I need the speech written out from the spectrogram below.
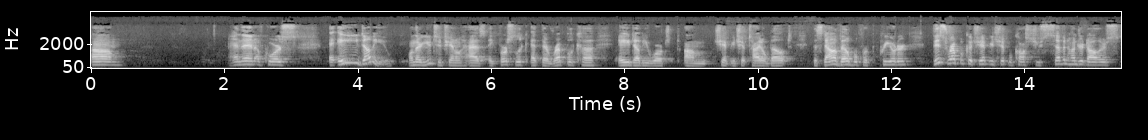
Um, and then of course AEW on their YouTube channel has a first look at their replica AEW World um, Championship title belt that's now available for pre-order. This replica championship will cost you seven hundred dollars,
